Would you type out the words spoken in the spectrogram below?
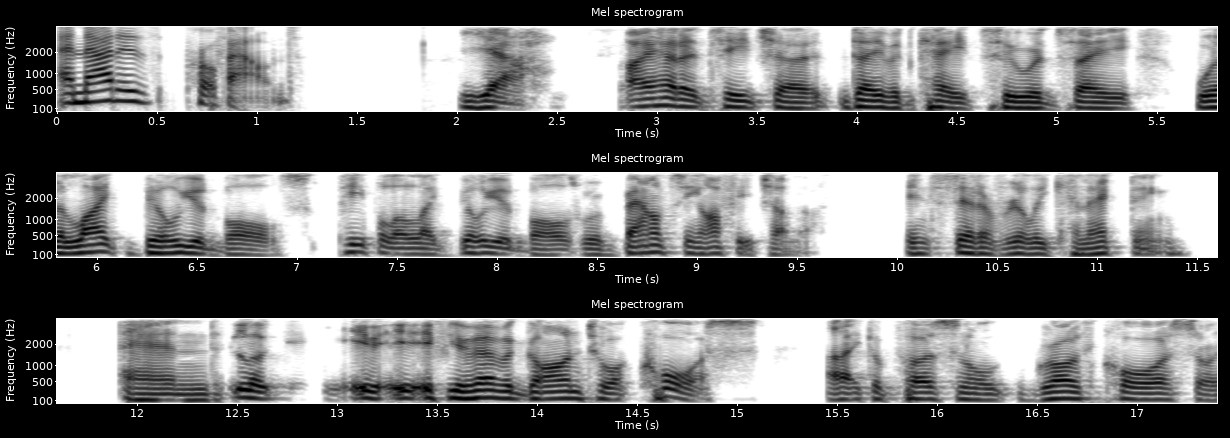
And that is profound. Yeah. I had a teacher, David Cates, who would say, We're like billiard balls. People are like billiard balls. We're bouncing off each other instead of really connecting. And look, if you've ever gone to a course, like a personal growth course or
